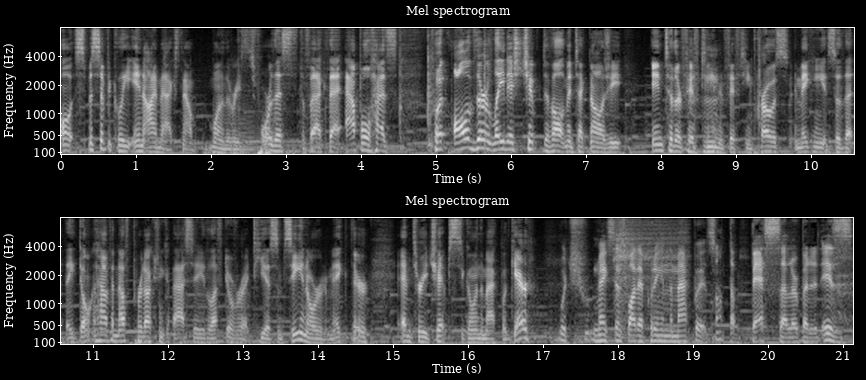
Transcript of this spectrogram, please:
oh, specifically in iMacs. Now, one of the reasons for this is the fact that Apple has put all of their latest chip development technology into their mm-hmm. 15 and 15 Pros and making it so that they don't have enough production capacity left over at TSMC in order to make their M3 chips to go in the MacBook Air. Which makes sense why they're putting in the MacBook. It's not the best seller, but it is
